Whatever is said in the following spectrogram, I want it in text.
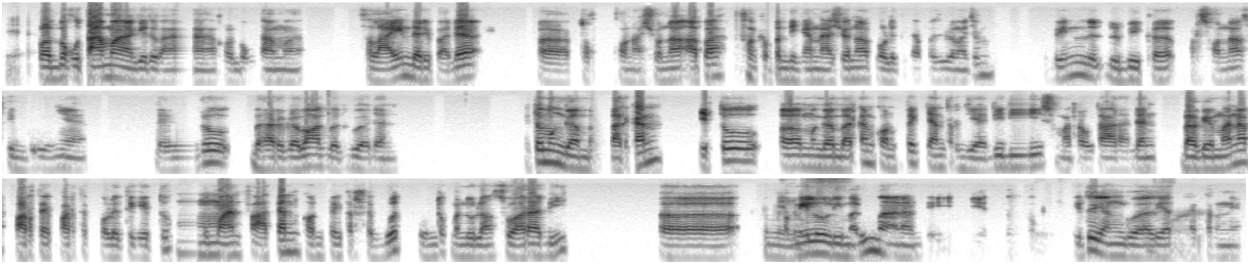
Yeah. kelompok utama gitu kan. Kelompok utama. Selain daripada uh, tokoh nasional apa kepentingan nasional politik apa segala macam tapi ini lebih ke personal si burunya dan itu berharga banget buat gue dan itu menggambarkan itu uh, menggambarkan konflik yang terjadi di Sumatera Utara dan bagaimana partai-partai politik itu memanfaatkan konflik tersebut untuk mendulang suara di uh, pemilu. pemilu 55 nanti gitu. itu yang gue lihat patternnya.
